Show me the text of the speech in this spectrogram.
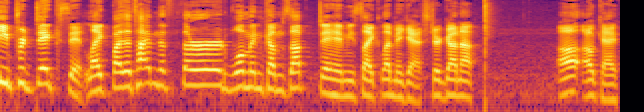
he predicts it. Like by the time the third woman comes up to him, he's like, "Let me guess, you're gonna." Oh, okay.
